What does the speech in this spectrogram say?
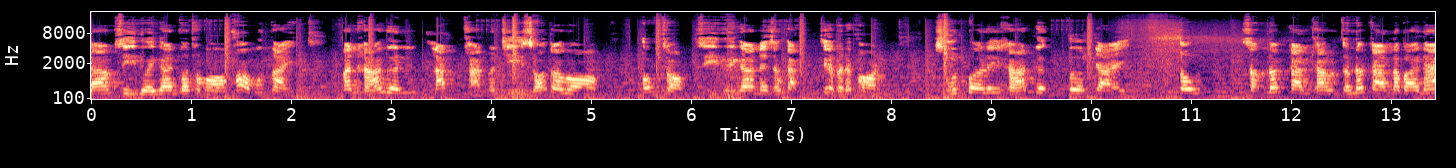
ลามสี่หน่วยงานกทมข้อมูลใหม่ ปัญหาเงินรัฐขาดบัญชี สตงพบสอบสี่หน่วยงานในสังกัดเทพมหานคร ศูนย์บริหารเงินเบิกจ่ายตรงสำนักการคลังสำนักการระบายน้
